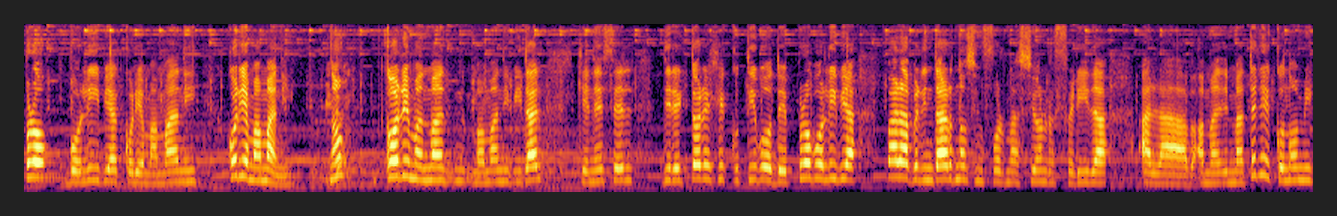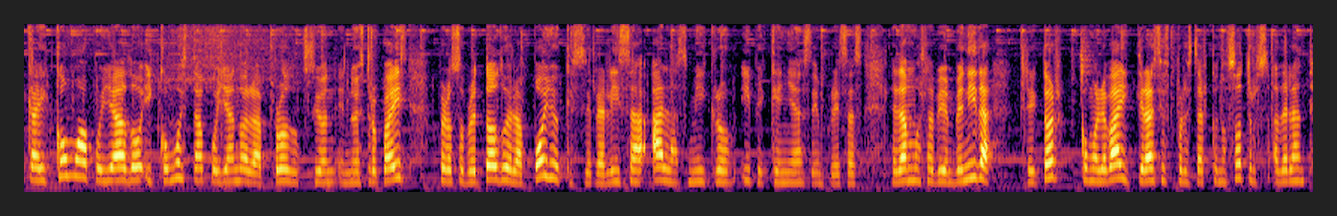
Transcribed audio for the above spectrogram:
Pro Bolivia, Coria Mamani, Coria Mamani, ¿no? Coria Mamani Vidal, quien es el director ejecutivo de Pro Bolivia, para brindarnos información referida a la materia económica y cómo ha apoyado y cómo está apoyando a la producción en nuestro país, pero sobre todo el apoyo que se realiza a las micro y pequeñas empresas. Le damos la bienvenida. Director, ¿cómo le va? Y gracias por estar con nosotros. Adelante.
